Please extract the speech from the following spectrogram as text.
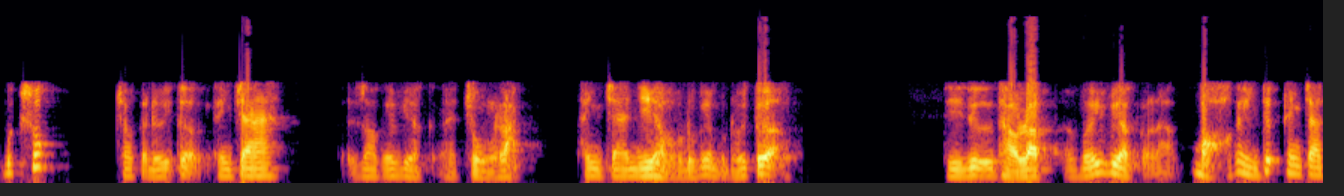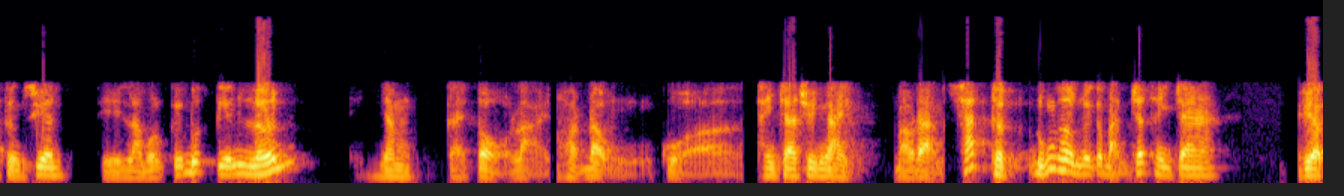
bức xúc cho cái đối tượng thanh tra do cái việc trùng lập thanh tra nhiều đối với một đối tượng thì dự thảo luật với việc là bỏ cái hình thức thanh tra thường xuyên thì là một cái bước tiến lớn nhằm cải tổ lại hoạt động của thanh tra chuyên ngành bảo đảm sát thực đúng hơn với cái bản chất thanh tra việc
